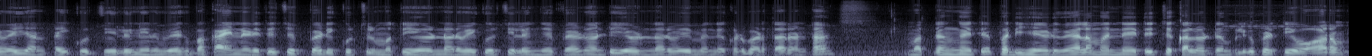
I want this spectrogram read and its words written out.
వెయ్యి అంటాయి కుర్చీలు. నేను వే- ఒక ఆయన అడిగితే చెప్పాడు ఈ కుర్చీలు మొత్తం ఏడున్నర వెయ్యి కుర్చీలు అని చెప్పాడు. అంటే ఏడున్నర వెయ్యి మంది ఇక్కడ పెడతారంట. మొత్తంగా అయితే పదిహేడు వేల మంది అయితే చి- కల్వ టెంపుల్కి ప్రతి వారం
